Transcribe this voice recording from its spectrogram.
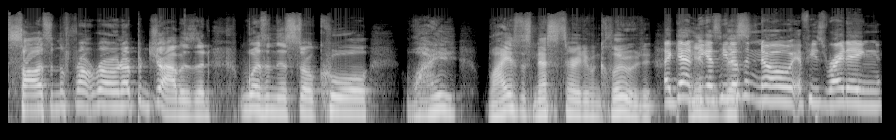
saw us in the front row in our pajamas and wasn't this so cool? Why why is this necessary to include? Again, in because he this- doesn't know if he's writing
